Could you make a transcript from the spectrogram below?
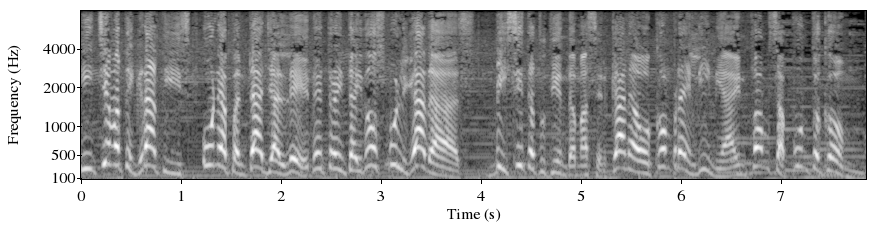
y llévate gratis una pantalla LED de 32 pulgadas. Visita tu tienda más cercana o compra en línea en FAMSA.com.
